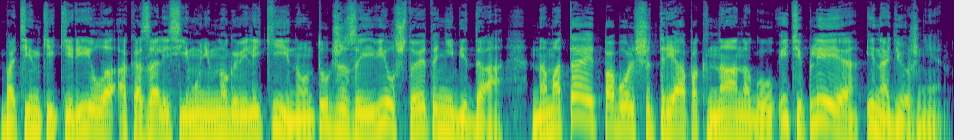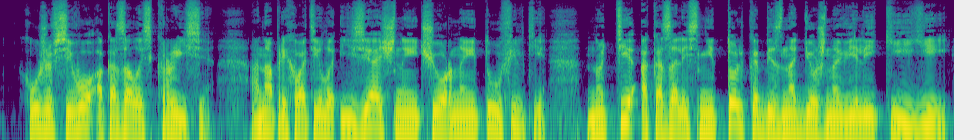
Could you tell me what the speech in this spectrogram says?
Ботинки Кирилла оказались ему немного велики, но он тут же заявил, что это не беда. Намотает побольше тряпок на ногу, и теплее, и надежнее. Хуже всего оказалось крысе. Она прихватила изящные черные туфельки, но те оказались не только безнадежно велики ей,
